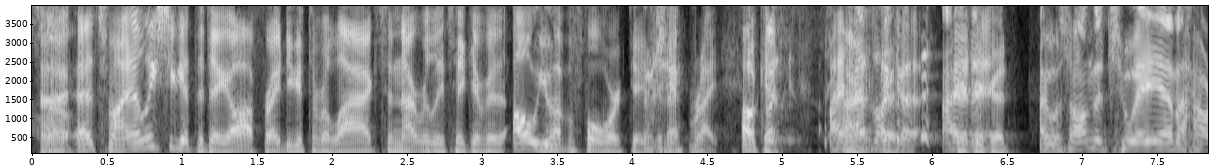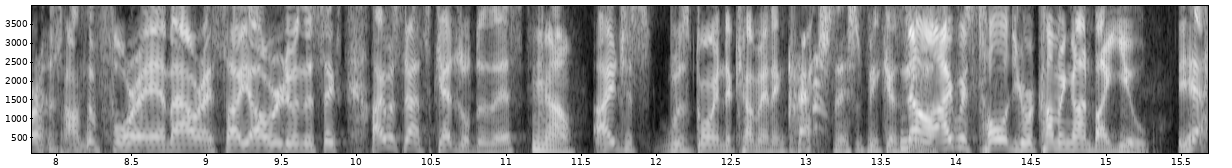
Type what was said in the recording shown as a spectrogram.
So- Uh, that's fine. At least you get the day off, right? You get to relax and not really take everything. Oh, you have a full work day today. right. Okay. But I All had right, like good. a. I Good, had good, a, good. I was on the 2 a.m. hour. I was on the 4 a.m. hour. I saw y'all were doing the six. I was not scheduled to this. No. I just was going to come in and crash this because No, was- I was told you were coming on by you. Yeah,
